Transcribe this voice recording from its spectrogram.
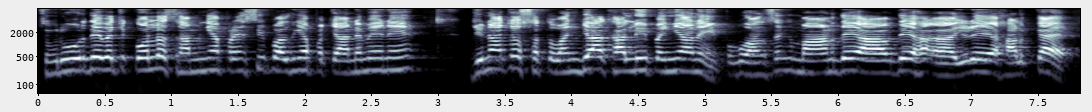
ਸੰਗਰੂਰ ਦੇ ਵਿੱਚ ਕੁੱਲ ਅਸਾਮੀਆਂ ਪ੍ਰਿੰਸੀਪਲ ਦੀਆਂ 95 ਨੇ, ਜਿਨ੍ਹਾਂ ਚੋਂ 57 ਖਾਲੀ ਪਈਆਂ ਨੇ। ਭਗਵੰਤ ਸਿੰਘ ਮਾਨ ਦੇ ਆਪ ਦੇ ਹ- ਜਿਹੜੇ ਹਲਕਾ ਹੈ,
